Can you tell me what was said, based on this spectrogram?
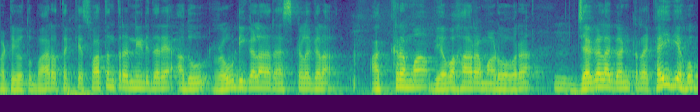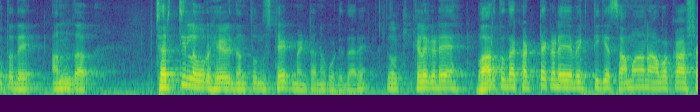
ಬಟ್ ಇವತ್ತು ಭಾರತಕ್ಕೆ ಸ್ವಾತಂತ್ರ್ಯ ನೀಡಿದರೆ ಅದು ರೌಡಿಗಳ ರಸ್ಕಳಗಳ ಅಕ್ರಮ ವ್ಯವಹಾರ ಮಾಡುವವರ ಜಗಳ ಗಂಟರ ಕೈಗೆ ಹೋಗುತ್ತದೆ ಅಂತ ಚರ್ಚಿಲ್ ಅವರು ಹೇಳಿದಂಥ ಒಂದು ಸ್ಟೇಟ್ಮೆಂಟನ್ನು ಕೊಟ್ಟಿದ್ದಾರೆ. ಕೆಳಗಡೆ ಭಾರತದ ಕಟ್ಟಕಡೆಯ ವ್ಯಕ್ತಿಗೆ ಸಮಾನ ಅವಕಾಶ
